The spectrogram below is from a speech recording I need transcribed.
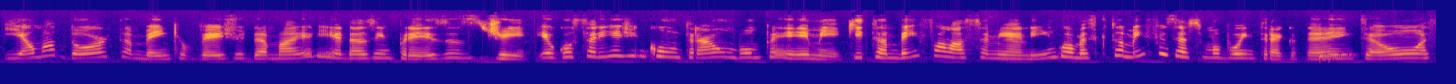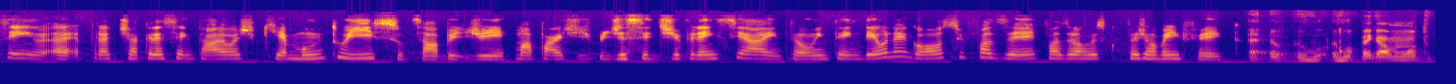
e é uma dor também que eu vejo da maioria das empresas de eu gostaria de encontrar um bom PM que também falasse a minha língua, mas que também fizesse uma boa entrega, né? Então, assim, é, para te acrescentar, eu acho que é muito isso, sabe? De uma parte de, de se diferenciar. Então, entender o negócio e fazer, fazer o arroz com feijão bem feito. É, eu, eu, vou pegar um outro,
